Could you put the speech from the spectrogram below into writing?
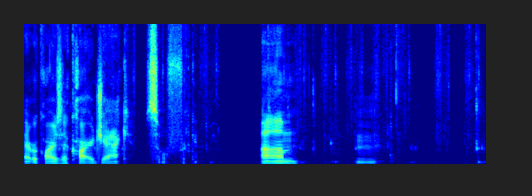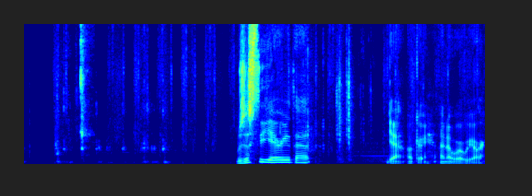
That requires a car jack. So freaking. Um. hmm. Was this the area that? Yeah. Okay. I know where we are.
